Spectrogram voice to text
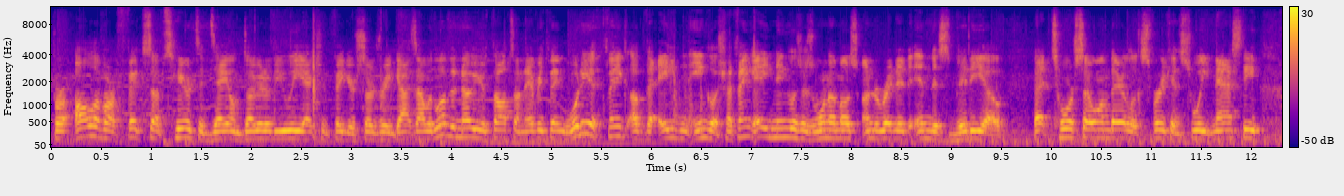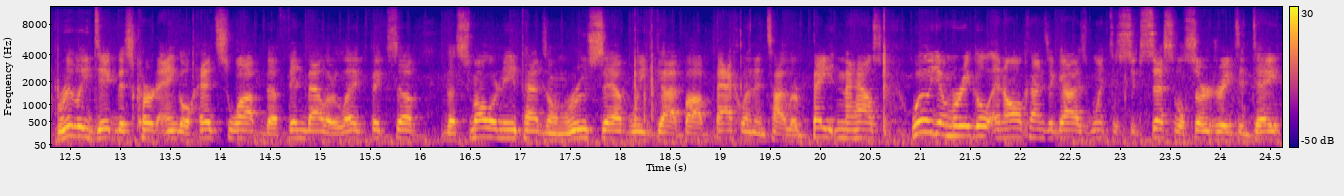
for all of our fix-ups here today on WWE Action Figure Surgery. Guys, I would love to know your thoughts on everything. What do you think of the Aiden English? I think Aiden English is one of the most underrated in this video. That torso on there looks freaking sweet nasty. Really dig this Kurt Angle head swap, the Finn Balor leg fix-up, the smaller knee pads on Rusev. We've got Bob Backlund and Tyler Bate in the house. William Regal and all kinds of guys went to successful surgery today.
